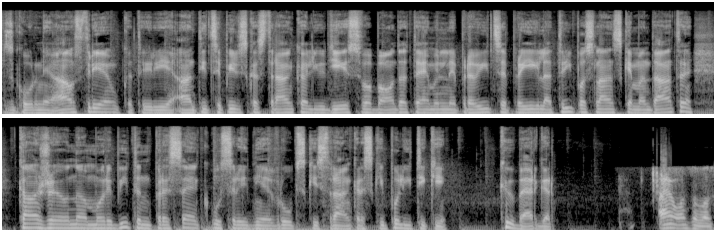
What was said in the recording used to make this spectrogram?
Zgornje Avstrije, v kateri je anticepilska stranka Ljudje, Svoboda, temeljne pravice prejela tri poslanske mandate, kažejo na morebiten preseg v srednjeevropski strankarski politiki. Kuberger. I also was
